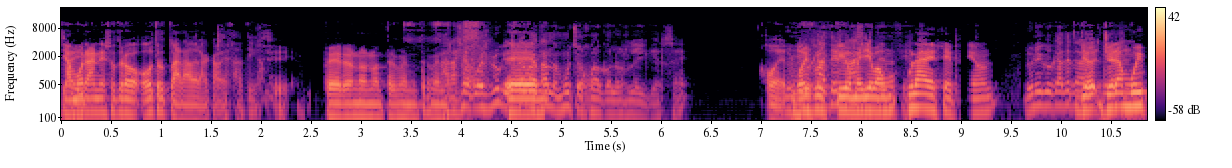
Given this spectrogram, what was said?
Jamorant es otro, otro tarado de la cabeza, tío. Sí, pero no, no, tremendo, tremendo. Ahora Westbrook está eh, matando mucho el juego con los Lakers, eh. Joder, Westbrook, tío, me lleva una decepción. Lo único que hace yo, yo era muy.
